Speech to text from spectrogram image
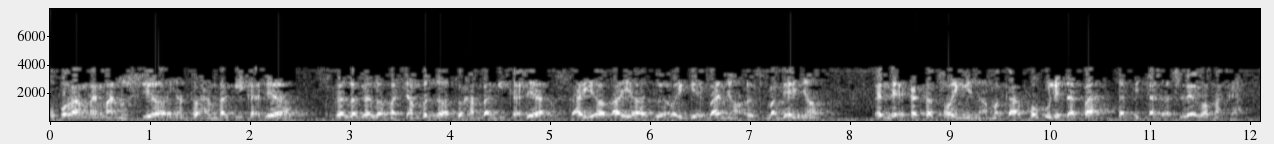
Berapa ramai manusia yang Tuhan bagi kat dia segala-gala macam benda Tuhan bagi kat dia kaya raya duit ringgit banyak dan sebagainya pendek kata teringin nak makan apa boleh dapat tapi tak ada selera makan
